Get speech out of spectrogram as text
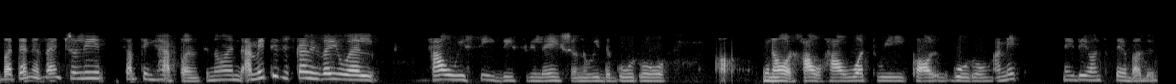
but then eventually something happens, you know. And Amit is describing very well how we see this relation with the guru, uh, you know, or how how what we call guru. Amit, maybe you want to say about this?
